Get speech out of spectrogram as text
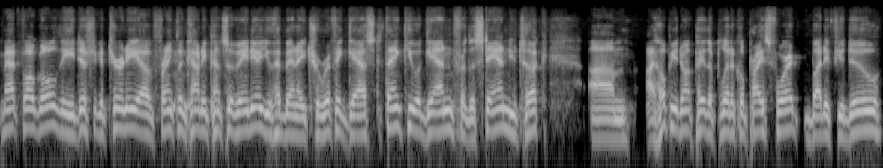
Matt Fogal, the district attorney of Franklin County, Pennsylvania, you have been a terrific guest. Thank you again for the stand you took. Um, I hope you don't pay the political price for it, but if you do,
